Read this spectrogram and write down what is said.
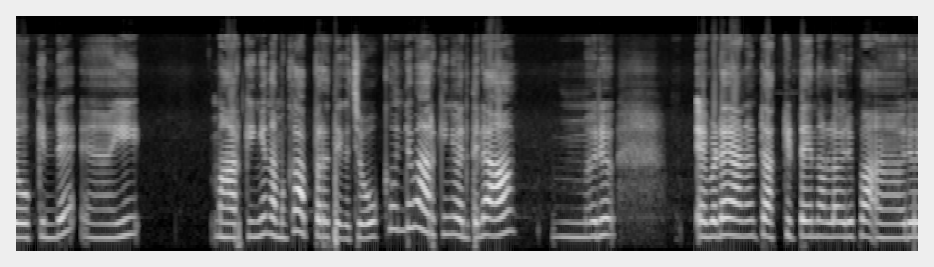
ചോക്കിന്റെ ഈ മാർക്കിങ് നമുക്ക് അപ്പുറത്തേക്ക് ചോക്കിന്റെ മാർക്കിങ് വരത്തില്ല. ആ ഒരു എവിടെയാണ് ടക്കിട്ടേന്നുള്ള ഒരു ഒരു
